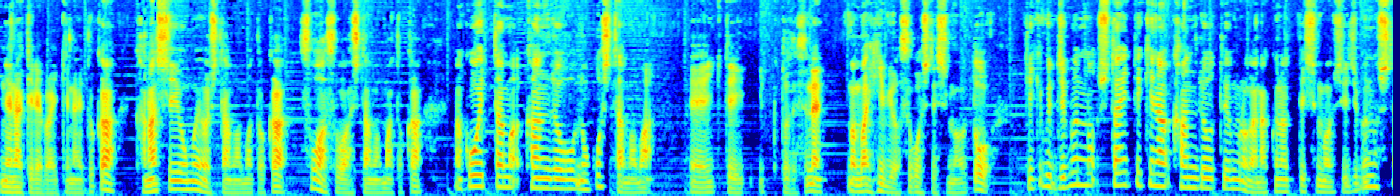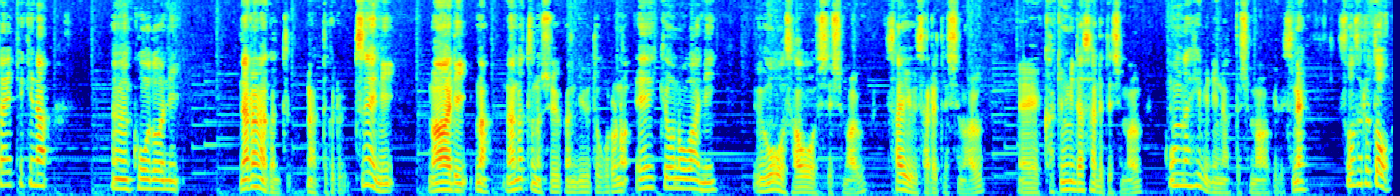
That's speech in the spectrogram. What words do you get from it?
寝なければいけないとか、悲しい思いをしたままとか、そわそわしたままとか、まあ、こういったま感情を残したまま、えー、生きていくとですね、まあ、まあ日々を過ごしてしまうと、結局自分の主体的な感情というものがなくなってしまうし、自分の主体的な、うん、行動にならなくなってくる。常に周り、まあ、7つの習慣でいうところの影響の輪に右往左往してしまう、左右されてしまう、えー、かき乱されてしまう、こんな日々になってしまうわけですね。そうすると、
